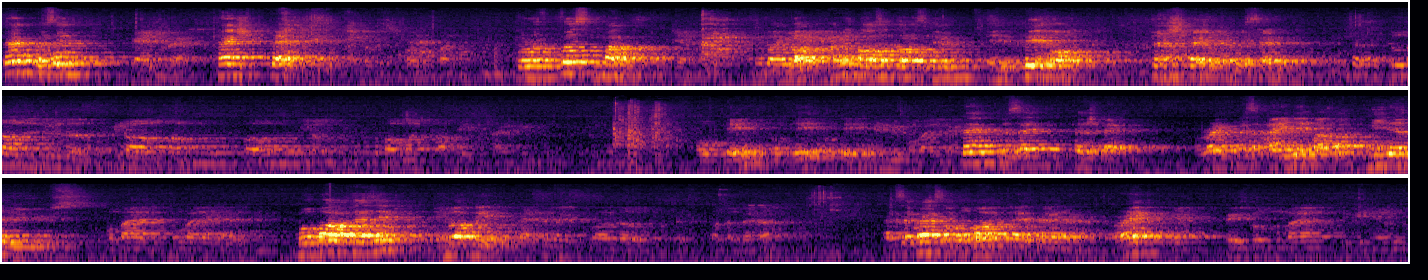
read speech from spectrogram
10% Cashback cash for the first month. for the first month. Yeah. Oh my god, $100,000 can you pay off. Cash back 10%. Two thousand users, fifty dollars per, per, you know, per month profit, I think. Okay, okay, okay. Can be mobile, bank. 10% cashback. Alright, that's the idea, but what medium do you use? Mobile, mobile advertising. Mobile advertising? In what way? SMS for the, for the banner. SMS or mobile ad banner, alright? Yeah, Facebook mobile, we can use,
